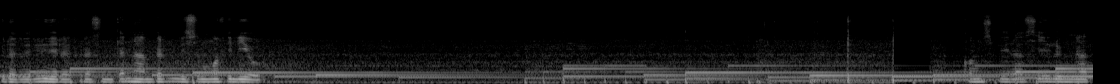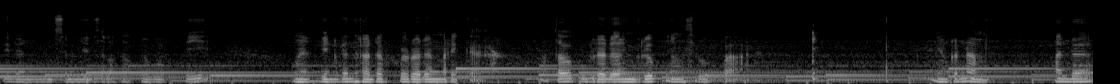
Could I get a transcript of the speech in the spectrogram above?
Pidato ini direferensikan hampir di semua video. Konspirasi Illuminati dan bisa menjadi salah satu bukti meyakinkan terhadap keberadaan mereka atau keberadaan grup yang serupa. Yang keenam, ada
